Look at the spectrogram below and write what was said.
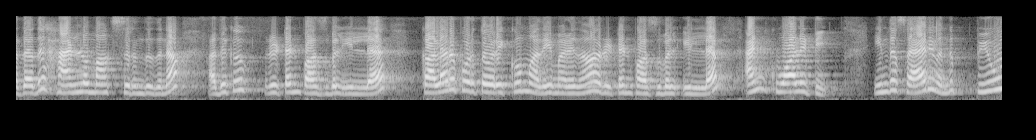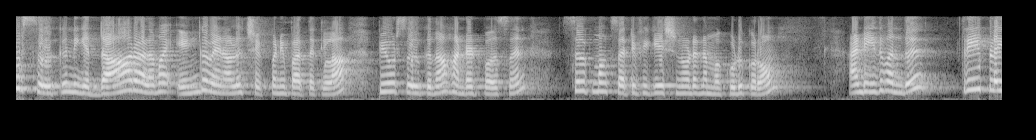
அதாவது ஹேண்ட்லூம் மார்க்ஸ் இருந்ததுன்னா அதுக்கு ரிட்டர்ன் பாசிபிள் இல்லை. கலரை பொறுத்த வரைக்கும் அதே மாதிரி தான் ரிட்டர்ன் பாசிபிள் இல்லை. அண்ட் குவாலிட்டி இந்த சாரீ வந்து பியூர் சில்க்கு நீங்கள் தாராளமாக எங்கே வேணாலும் செக் பண்ணி பார்த்துக்கலாம். பியூர் சில்க்கு தான் ஹண்ட்ரட் பர்சன்ட் சில்க் மார்க் சர்டிஃபிகேஷனோட நம்ம கொடுக்குறோம். அண்ட் இது வந்து த்ரீ ப்ளை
